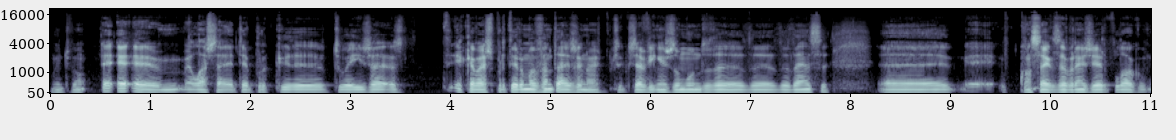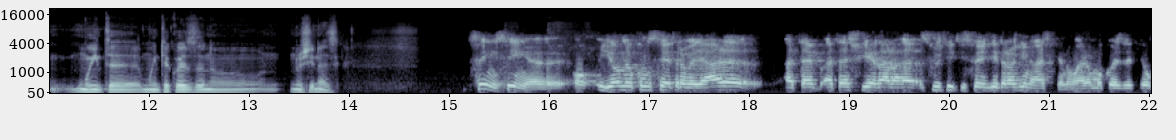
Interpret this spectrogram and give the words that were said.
Muito bom. É, é, é, lá está, até porque tu aí já acabaste por ter uma vantagem, não é? Porque já vinhas do mundo da, da, da dança, uh, consegues abranger logo muita, muita coisa no, no ginásio. Sim, sim. Uh, e onde eu comecei a trabalhar, até, até cheguei a dar substituições de hidroginástica, não era uma coisa que eu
